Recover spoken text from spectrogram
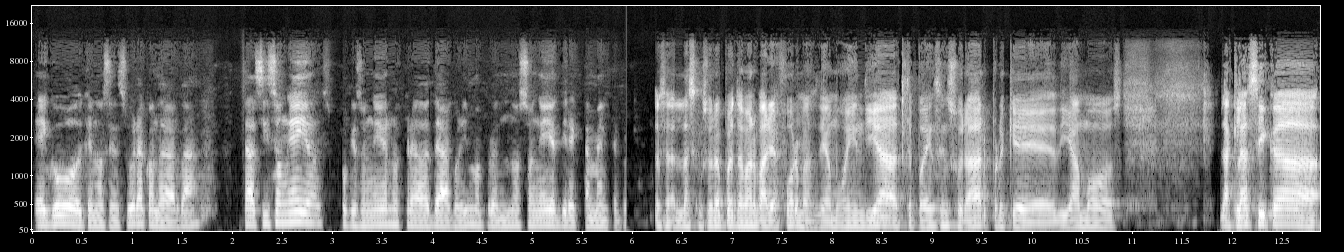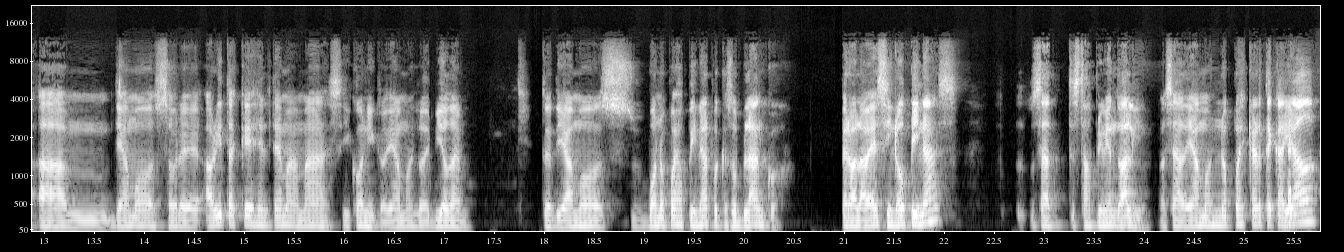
es Google que nos censura cuando de verdad. O sea, sí son ellos, porque son ellos los creadores del algoritmo, pero no son ellos directamente. O sea, la censura puede tomar varias formas. Digamos, hoy en día te pueden censurar porque, digamos, la clásica, am, digamos, sobre, ahorita que es el tema más icónico, digamos, lo de BLM. Entonces, digamos, vos no puedes opinar porque sos blanco, pero a la vez si no opinas, o sea, te estás oprimiendo a alguien. O sea, digamos, no puedes quedarte callado,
